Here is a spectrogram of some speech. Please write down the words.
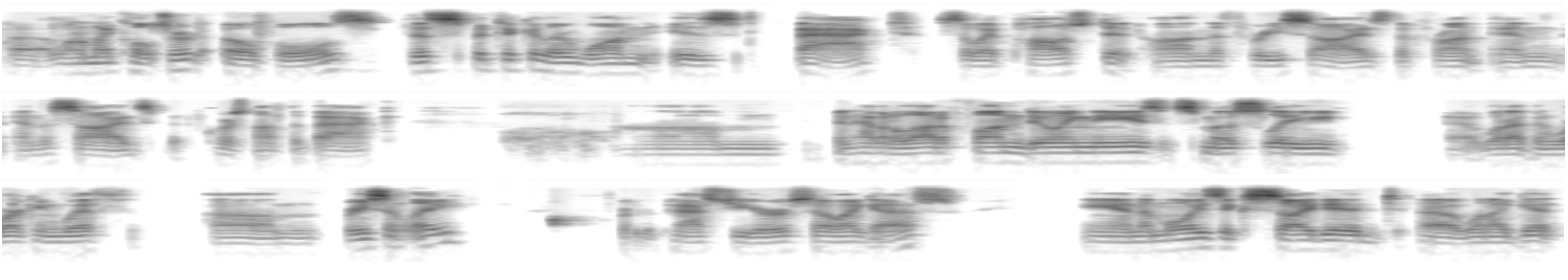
uh, one of my cultured opals. This particular one is backed, so I polished it on the three sides, the front and, and the sides, but of course not the back. Um, been having a lot of fun doing these. It's mostly uh, what I've been working with um, recently for the past year or so, I guess. And I'm always excited uh, when I get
